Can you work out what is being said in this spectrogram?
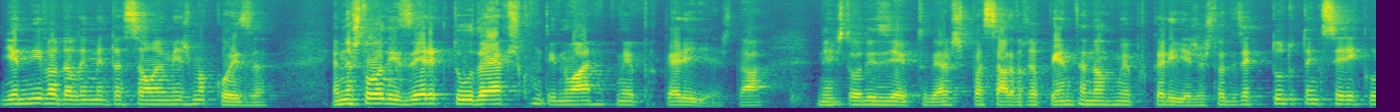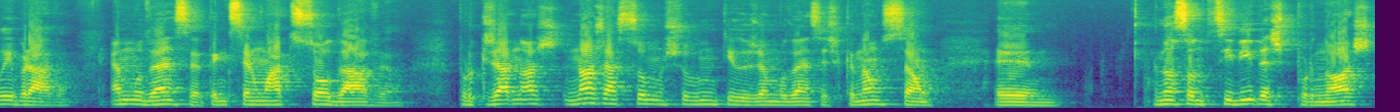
E a nível da alimentação é a mesma coisa. Eu não estou a dizer que tu deves continuar a comer porcarias, tá? Nem estou a dizer que tu deves passar de repente a não comer porcarias. Eu estou a dizer que tudo tem que ser equilibrado. A mudança tem que ser um ato saudável porque já nós, nós já somos submetidos a mudanças que não são, eh, que não são decididas por nós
